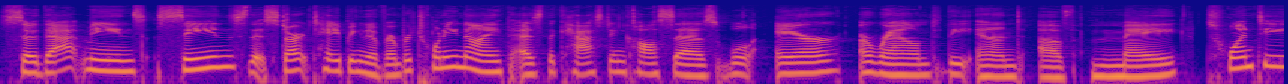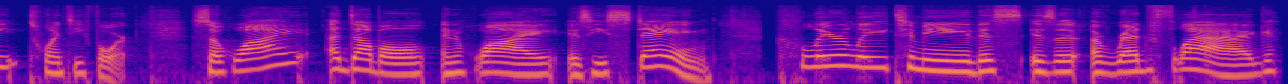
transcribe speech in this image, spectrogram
so that means scenes that start taping November 29th, as the casting call says, will air around the end of May 2024. So, why a double and why is he staying? Clearly, to me, this is a, a, red flag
